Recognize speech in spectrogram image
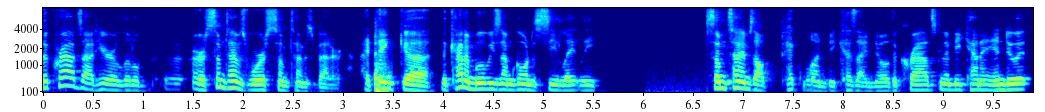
the crowds out here are a little, or sometimes worse, sometimes better. I think uh, the kind of movies I'm going to see lately, sometimes I'll pick one because I know the crowd's going to be kind of into it,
